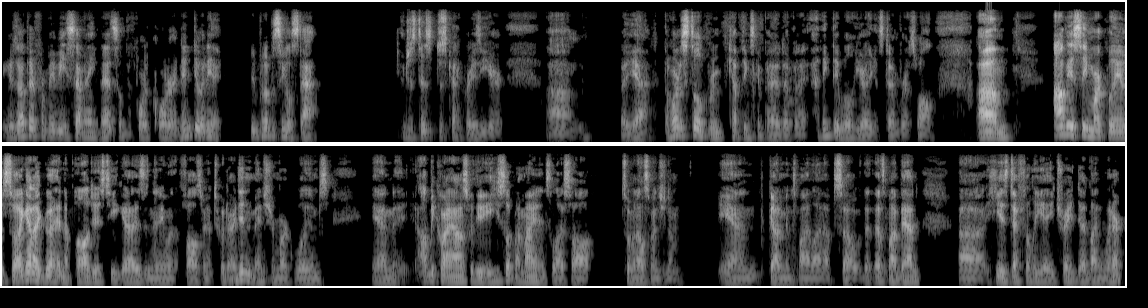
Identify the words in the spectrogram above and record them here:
He was out there for maybe seven, eight minutes of the fourth quarter and didn't do anything. Didn't put up a single stat. Just just, just kind of crazy here. Um, but yeah, the Hornets still kept things competitive, and I think they will here against Denver as well. Um, obviously Mark Williams. So I gotta go ahead and apologize to you guys and anyone that follows me on Twitter. I didn't mention Mark Williams, and I'll be quite honest with you. He slipped my mind until I saw someone else mention him and got him into my lineup. So that, that's my bad. Uh, he is definitely a trade deadline winner,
